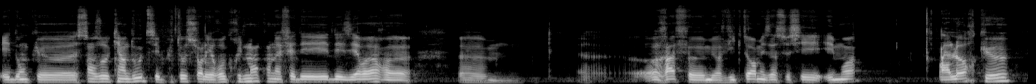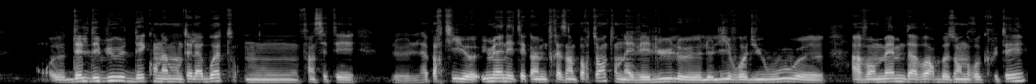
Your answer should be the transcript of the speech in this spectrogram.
Et donc euh, sans aucun doute, c'est plutôt sur les recrutements qu'on a fait des, erreurs. Euh, euh Raph, Victor, mes associés et moi. Alors que dès le début, dès qu'on a monté la boîte, enfin c'était la partie euh, humaine était quand même très importante. On avait lu le, livre du Wu euh, avant même d'avoir besoin de recruter,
